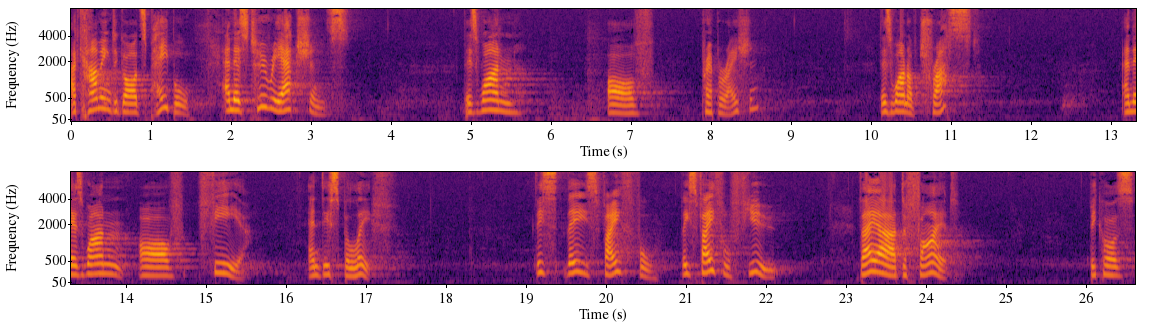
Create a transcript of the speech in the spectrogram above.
are coming to God's people. And there's two reactions there's one of preparation, there's one of trust, and there's one of fear and disbelief. These, these faithful, these faithful few, they are defiant because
